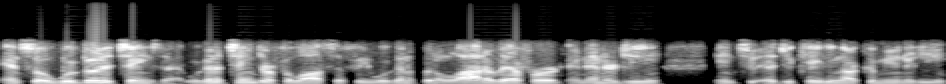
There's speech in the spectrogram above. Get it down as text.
And so we're going to change that. We're going to change our philosophy. We're going to put a lot of effort and energy into educating our community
